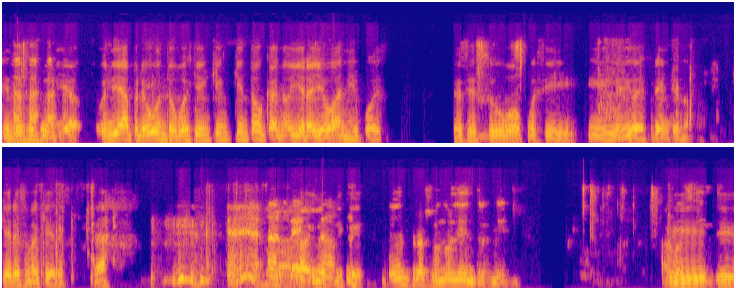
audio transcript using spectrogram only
Entonces un día, un día pregunto, pues, ¿quién, quién, quién toca, no? Y era Giovanni, pues. Entonces subo, pues, y, y le digo de frente, ¿no? ¿Quieres o no quieres? Y le Acepto. expliqué. ¿Le entras o no le entras? Algo Y, así. y-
